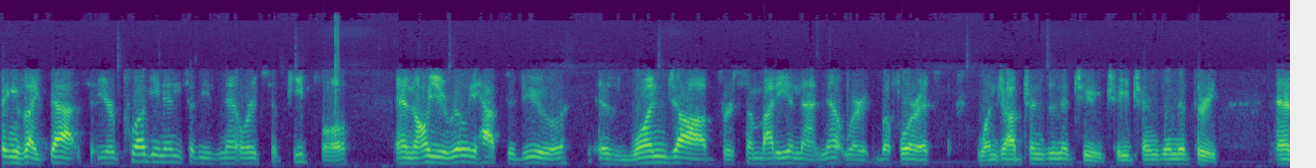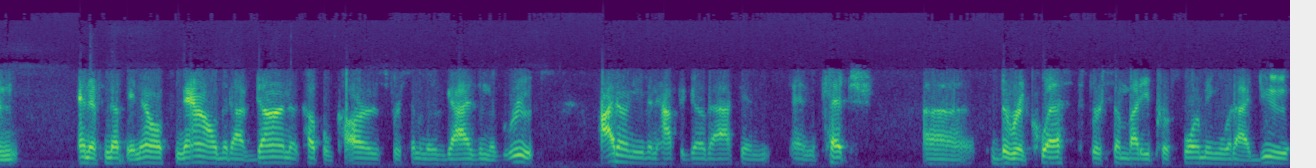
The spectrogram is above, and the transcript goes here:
things like that. So you're plugging into these networks of people, and all you really have to do is one job for somebody in that network before it's one job turns into two, two turns into three. And and if nothing else, now that I've done a couple cars for some of those guys in the groups, I don't even have to go back and and catch uh, the request for somebody performing what I do.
